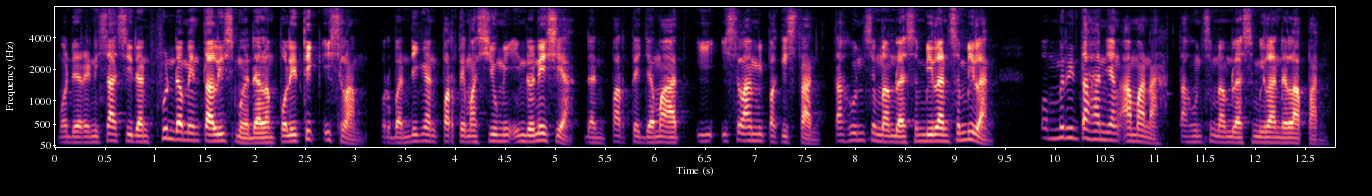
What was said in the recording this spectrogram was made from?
modernisasi dan fundamentalisme dalam politik Islam, perbandingan Partai Masyumi Indonesia dan Partai Jamaat I Islami Pakistan tahun 1999, pemerintahan yang amanah tahun 1998,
